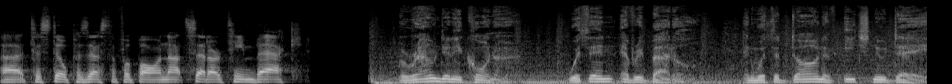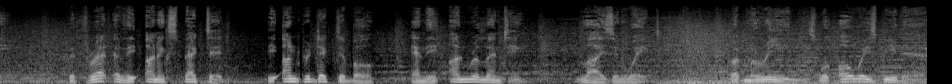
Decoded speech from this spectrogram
uh, to still possess the football and not set our team back. Around any corner, within every battle, and with the dawn of each new day, the threat of the unexpected, the unpredictable, and the unrelenting lies in wait. But Marines will always be there.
